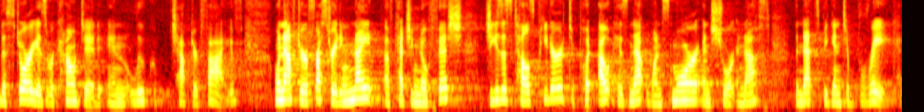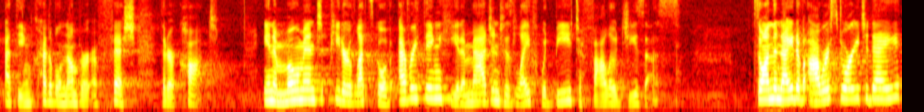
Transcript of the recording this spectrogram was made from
The story is recounted in Luke chapter 5, when after a frustrating night of catching no fish, Jesus tells Peter to put out his net once more, and sure enough, the nets begin to break at the incredible number of fish that are caught. In a moment, Peter lets go of everything he had imagined his life would be to follow Jesus. So, on the night of our story today,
